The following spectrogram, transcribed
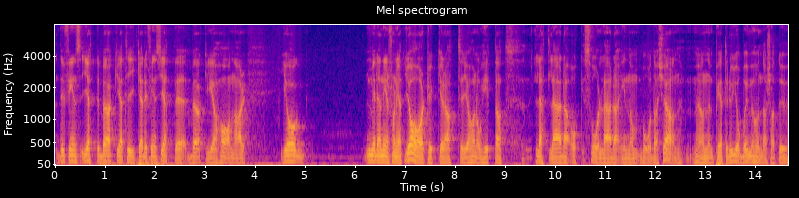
Det finns jättebökiga tikar, det finns jättebökiga hanar. Jag, med den erfarenhet jag har, tycker att jag har nog hittat lättlärda och svårlärda inom båda kön. Men Peter, du jobbar ju med hundar så att du...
